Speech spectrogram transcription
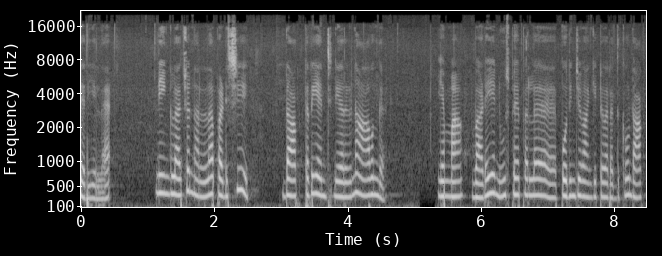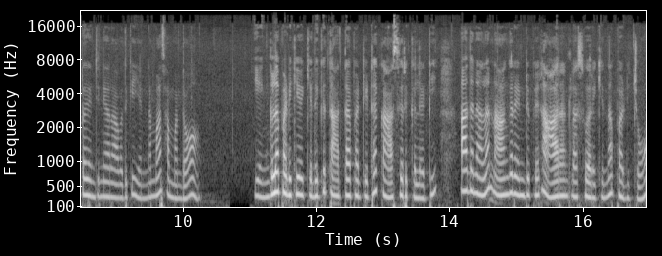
தெரியல. நீங்களாச்சும் நல்லா படித்து டாக்டர் என்ஜினியர்னு ஆவுங்க. ஏம்மா வடையை நியூஸ் பேப்பரில் பொறிஞ்சு வாங்கிட்டு வர்றதுக்கும் டாக்டர் இன்ஜினியர் ஆகிறதுக்கு என்னம்மா சம்மந்தம் எங்களை படிக்க வைக்கிறதுக்கு தாத்தா பாட்டிட்ட காசு இருக்கலாட்டி அதனால் நாங்கள் ரெண்டு பேரும் ஆறாம் கிளாஸ் வரைக்கும் தான் படித்தோம்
